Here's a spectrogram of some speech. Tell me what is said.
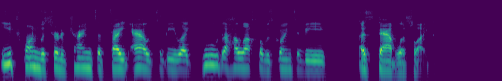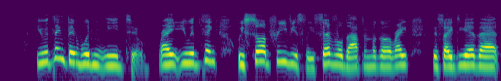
each one was sort of trying to fight out to be like who the halacha was going to be established like. You would think they wouldn't need to, right? You would think we saw previously several dapim ago, right? This idea that,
